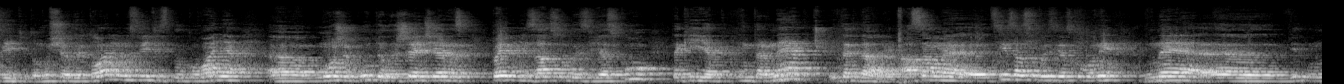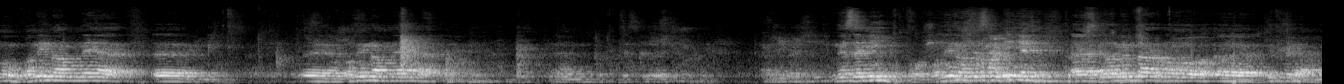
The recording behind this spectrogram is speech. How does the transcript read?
світі. Тому що в віртуальному світі спілкування е, може бути лише через певні засоби зв'язку, такі як інтернет і так далі. А саме е, ці засоби зв'язку вони не е, від, ну, вони нам не е, е, вони нам не е, як це сказати? Не замінять. Вони нам не замінять е, елементарного е, відхиляємо.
